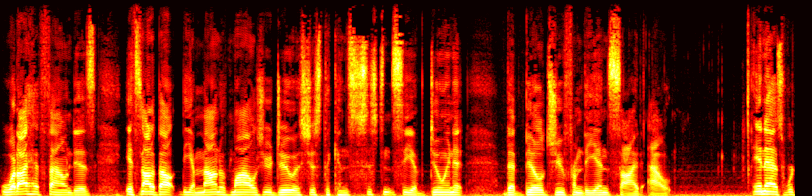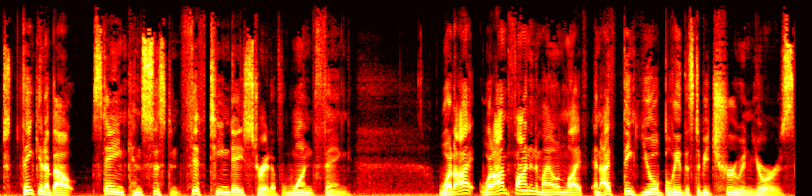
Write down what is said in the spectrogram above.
what I have found is it's not about the amount of miles you do, it's just the consistency of doing it that builds you from the inside out. And as we're thinking about staying consistent 15 days straight of one thing, what I what I'm finding in my own life and I think you'll believe this to be true in yours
